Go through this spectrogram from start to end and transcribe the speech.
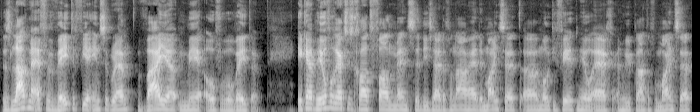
Dus laat me even weten via Instagram waar je meer over wil weten. Ik heb heel veel reacties gehad van mensen die zeiden van nou, hè, de mindset uh, motiveert me heel erg en hoe je praat over mindset.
